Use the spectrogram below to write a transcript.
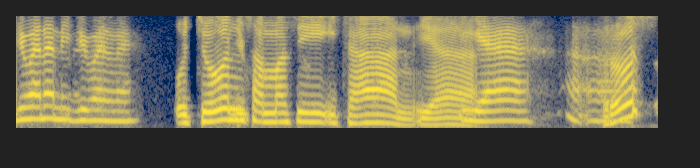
Gimana nih, gimana? Ucun Iya. sama si Ican. Iya. Iya. heeh. Terus?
